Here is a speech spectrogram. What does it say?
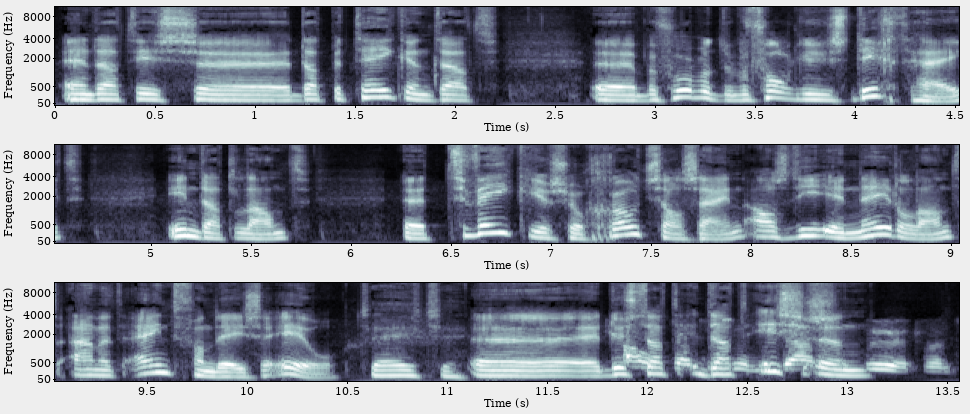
En dat, is, uh, dat betekent dat uh, bijvoorbeeld de bevolkingsdichtheid in dat land... Uh, twee keer zo groot zal zijn als die in Nederland aan het eind van deze eeuw. Jeetje. dus oh, dat, dat, dat is een... Gebeurd, want...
